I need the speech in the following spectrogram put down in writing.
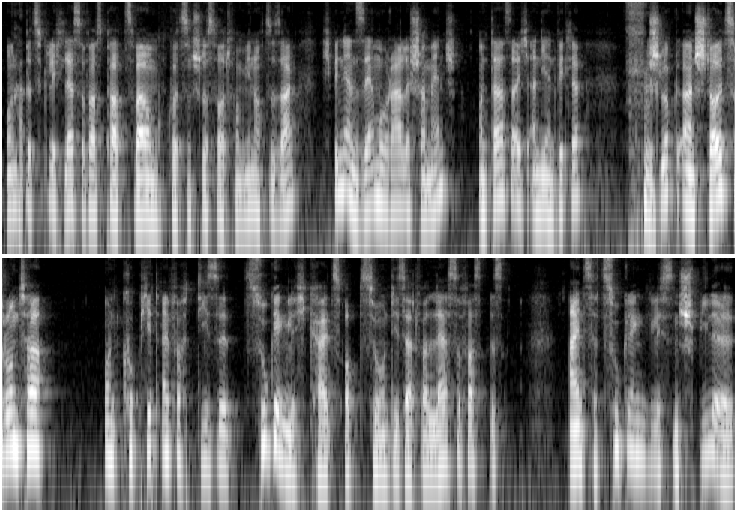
Und bezüglich Last of Us Part 2, um kurz ein Schlusswort von mir noch zu sagen, ich bin ja ein sehr moralischer Mensch und da sage ich an die Entwickler, schluckt euren Stolz runter und kopiert einfach diese Zugänglichkeitsoption, die sagt, weil Last of Us ist eins der zugänglichsten Spiele,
